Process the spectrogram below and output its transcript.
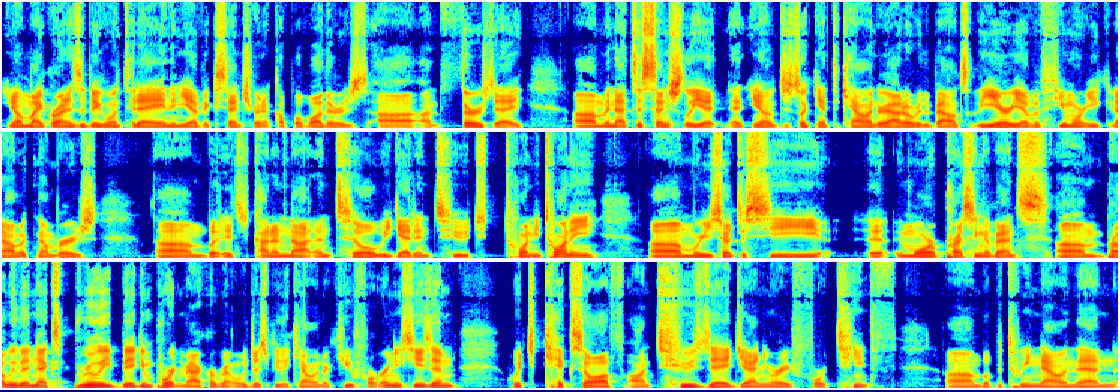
you know, Micron is a big one today, and then you have Accenture and a couple of others uh, on Thursday. Um, and that's essentially it. You know, just looking at the calendar out over the balance of the year, you have a few more economic numbers, um, but it's kind of not until we get into 2020 um, where you start to see uh, more pressing events. Um, probably the next really big important macro event will just be the calendar Q4 earnings season, which kicks off on Tuesday, January 14th. Um, but between now and then,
